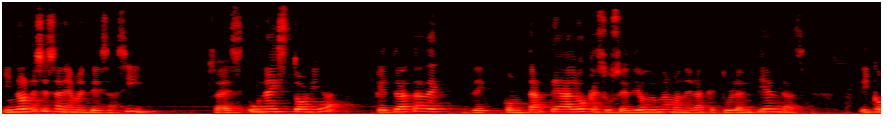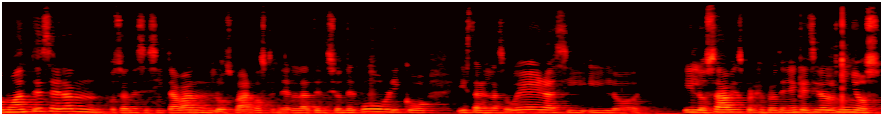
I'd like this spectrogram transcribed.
Y no necesariamente es así. O sea, es una historia que trata de, de contarte algo que sucedió de una manera que tú la entiendas. Y como antes eran, o sea, necesitaban los bardos tener la atención del público y estar en las hogueras y, y, lo, y los sabios, por ejemplo, tenían que decir a los niños,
